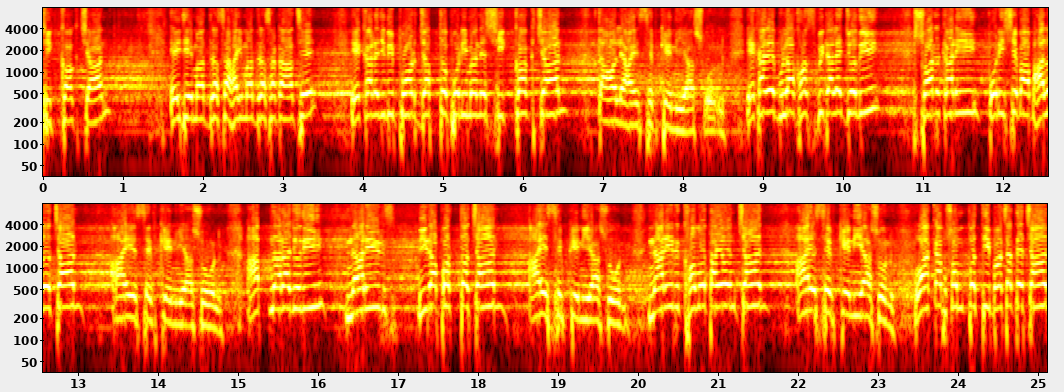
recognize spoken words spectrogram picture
শিক্ষক চান, এই যে মাদ্রাসা, হাই মাদ্রাসাটা আছে, এখানে যদি পর্যাপ্ত পরিমাণে শিক্ষক চান, তাহলে আইএসএফকে নিয়ে আসুন। এখানে ব্লক হসপিটালে যদি সরকারি পরিষেবা ভালো চান আইএসএফকে নিয়ে আসুন। আপনারা যদি নারীর নিরাপত্তা চান আইএসএফকে নিয়ে আসুন। নারীর ক্ষমতায়ন চান আইএসএফকে নিয়ে আসুন। ওয়াকাপ সম্পত্তি বাঁচাতে চান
